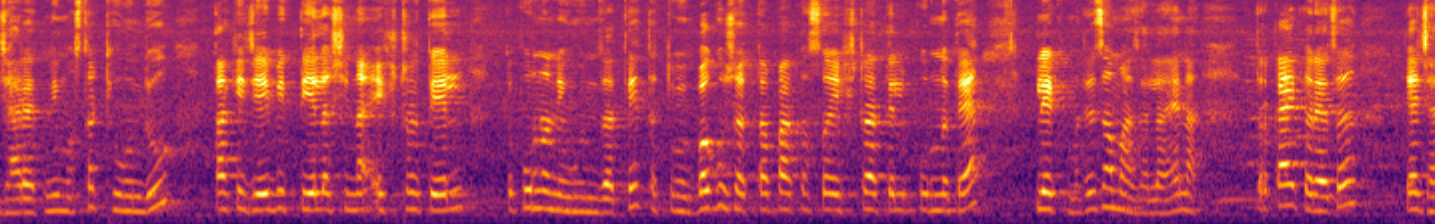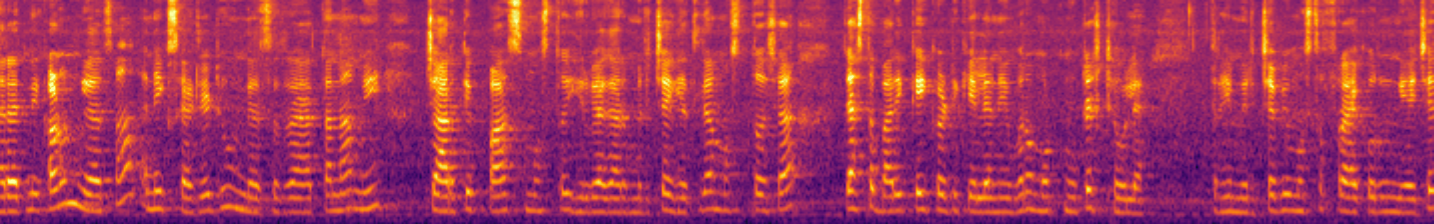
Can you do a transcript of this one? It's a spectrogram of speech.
झाऱ्यातनी मस्त ठेवून देऊ. ताकी जे बी तेल अशी ना एक्स्ट्रा तेल ते पूर्ण निघून जाते. तर तुम्ही बघू शकता पा कसं एक्स्ट्रा तेल पूर्ण त्या प्लेटमध्ये जमा झालं आहे ना. तर काय करायचं? या झाऱ्यातनी काढून घ्यायचं आणि एक साईडला ठेवून द्यायचं. तर आता ना मी चार ते पाच मस्त हिरव्यागार मिरच्या घेतल्या. मस्त अशा जास्त बारीक काही कट केल्या नाही. बरं मोठमोठ्याच ठेवल्या. तर हे मिरच्या बी मस्त फ्राय करून घ्यायच्या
